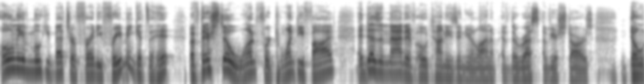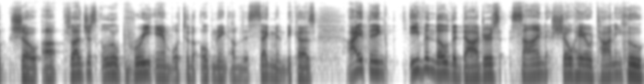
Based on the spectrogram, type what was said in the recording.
only if Mookie Betts or Freddie Freeman gets a hit. But if they're still one for 25, it doesn't matter if Ohtani's in your lineup if the rest of your stars don't show up. So that's just a little preamble to the opening of this segment because I think even though the Dodgers signed Shohei Ohtani, who,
